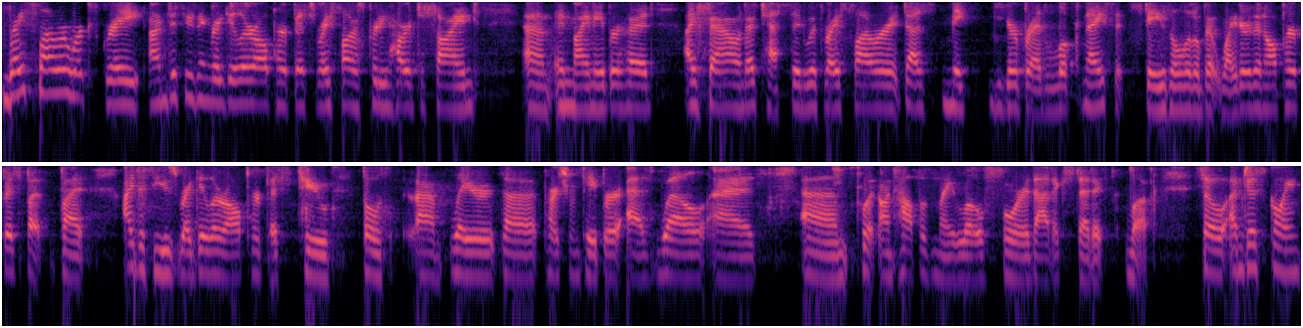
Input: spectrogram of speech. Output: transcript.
rice flour works great. I'm just using regular all purpose. Rice flour is pretty hard to find um, in my neighborhood. I found, I've tested with rice flour. It does make your bread look nice. It stays a little bit whiter than all purpose, but, but I just use regular all purpose to both um, layer the parchment paper as well as um, put on top of my loaf for that aesthetic look. So I'm just going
